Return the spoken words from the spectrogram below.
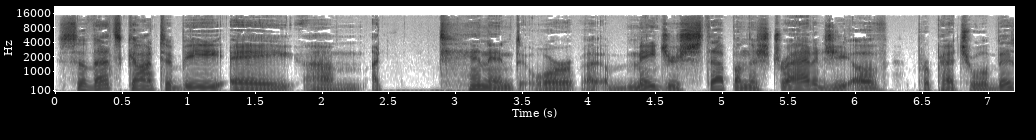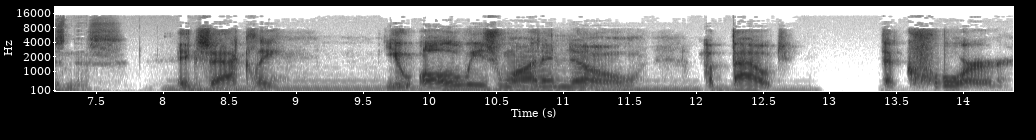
So that's got to be a um, a tenant or a major step on the strategy of perpetual business. Exactly. You always want to know about the core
